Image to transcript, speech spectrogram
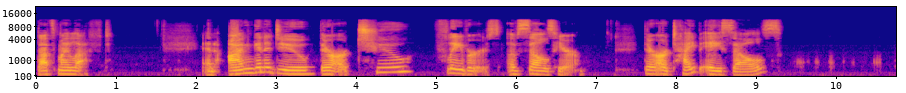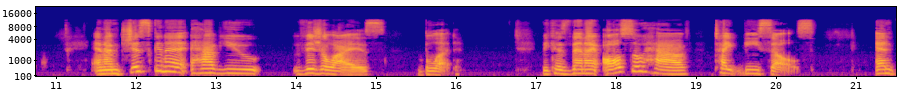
that's my left. And I'm going to do, there are two flavors of cells here. There are type A cells, and I'm just going to have you visualize blood because then I also have type B cells. And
